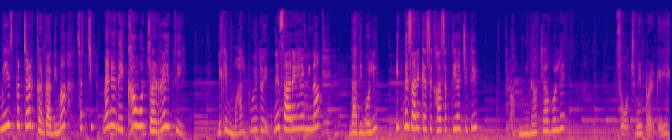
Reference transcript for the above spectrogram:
मेज पर चढ़ कर, दादी माँ। सच्ची, मैंने देखा, वो चढ़ रही थी। लेकिन मालपुए तो इतने सारे हैं, मीना। दादी बोली, इतने सारे कैसे खा सकती है चीटी अब मीना क्या बोले? सोच में पड़ गई,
